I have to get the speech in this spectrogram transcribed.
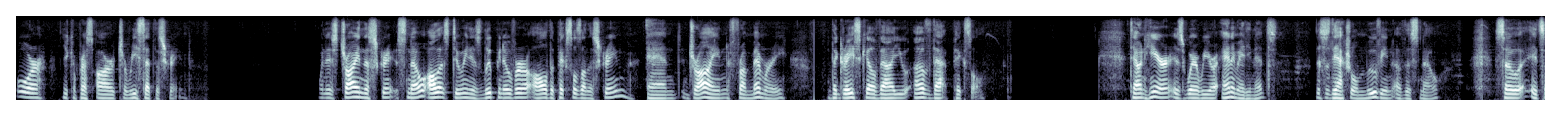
or you can press R to reset the screen. When it's drawing the screen, snow, all it's doing is looping over all the pixels on the screen and drawing from memory the grayscale value of that pixel. Down here is where we are animating it. This is the actual moving of the snow. So it's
